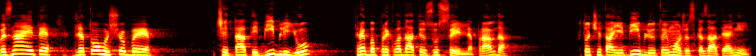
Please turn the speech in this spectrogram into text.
Ви знаєте, для того, щоб читати Біблію, треба прикладати зусилля, правда? Хто читає Біблію, той може сказати амінь.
